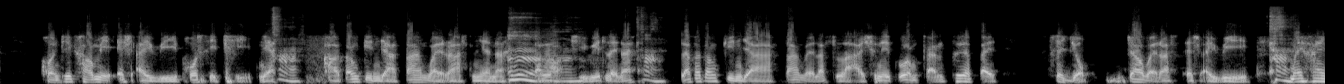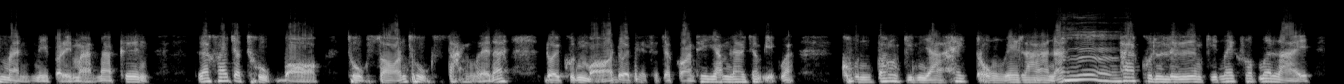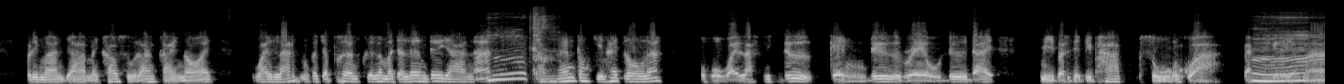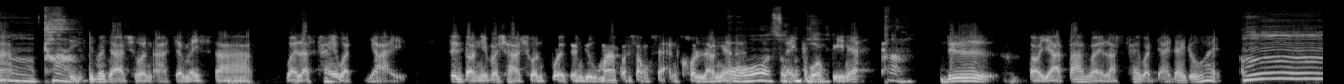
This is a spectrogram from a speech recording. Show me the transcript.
คนที่เขามี HIV positive เนี่ยค่ะเขาต้องกินยาต้านไวรัสเนี่ยนะอืมตลอดชีวิตเลยนะค่ะแล้วก็ต้องกินยาต้านไวรัสหลายชนิดร่วมกันเพื่อไปสยบเจ้าไวรัส HIV ค่ะไม่ให้มันมีปริมาณมากขึ้น แล้วเขาจะถูกบอกถูกสอนถูกสั่งเลยนะ โดยคุณหมอโดยเภสัชกรที่ย้ำแล้วย้ำอีกว่า คุณต้องกินยาให้ตรงเวลานะอืมถ้าคุณลืมกินไม่ครบเมื่อไหร่ ปริมาณยามันเข้าสู่ร่างกายน้อย ไวรัสมันก็จะเพิ่มขึ้นแล้วมันจะเริ่มดื้อยานะอืมดัค่ะงนั้นต้องกินให้ตรงนะโอ้โหไวรัสนี่ดื้อเก่งดื้อเร็ว ดื้อได้มีประสิทธิภาพสูงกว่าแบคทีเรียมากอืมค่ะสิ่งที่ประชาชนอาจจะไม่ทราบไวรัสไข้หวัดใหญ่ ซึ่งตอนนี้ประชาชนป่วยกันอยู่มากกว่า2 0 0 0 0 0คนแล้วเนี่ยโอ้นะสูงในช่วงปีเนี้ยค่ะดื้อต่อยาต้านไวรัสไข้หวัดใหญ่ได้ด้วย อืม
